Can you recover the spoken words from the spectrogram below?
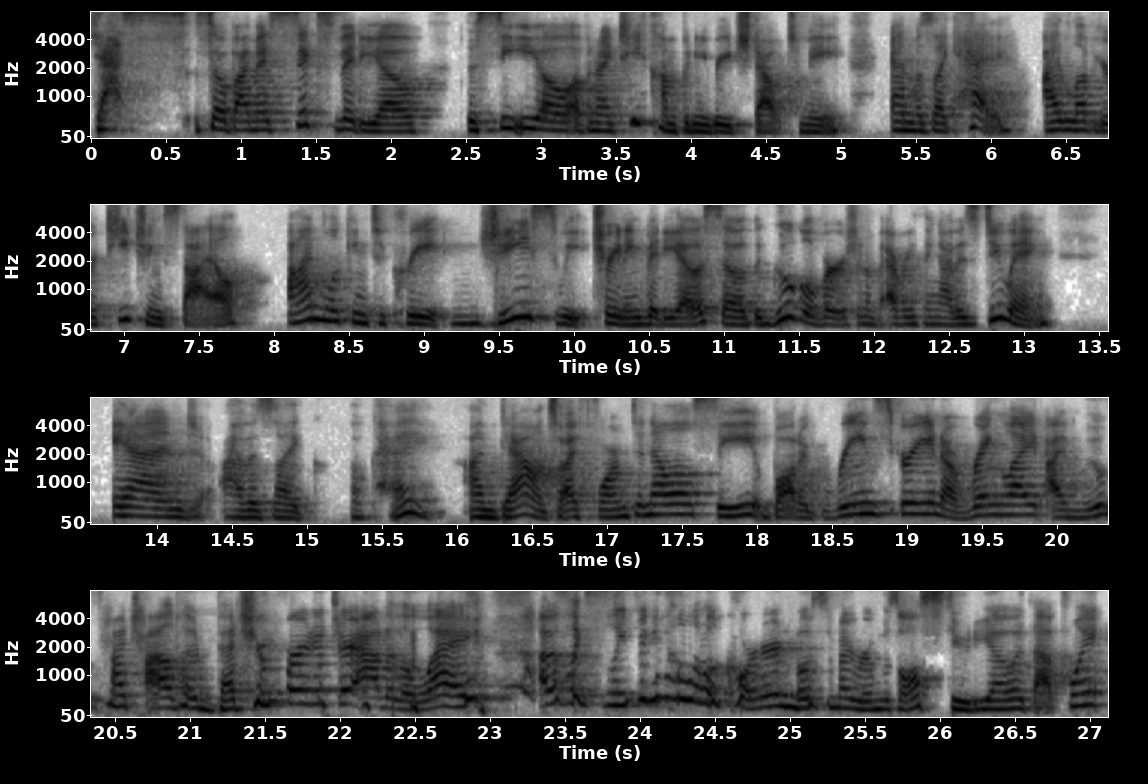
Yes. So by my sixth video, the CEO of an IT company reached out to me and was like, Hey, I love your teaching style. I'm looking to create G Suite training videos. So the Google version of everything I was doing. And I was like, okay, I'm down. So I formed an LLC, bought a green screen, a ring light. I moved my childhood bedroom furniture out of the way. I was like sleeping in a little corner, and most of my room was all studio at that point.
